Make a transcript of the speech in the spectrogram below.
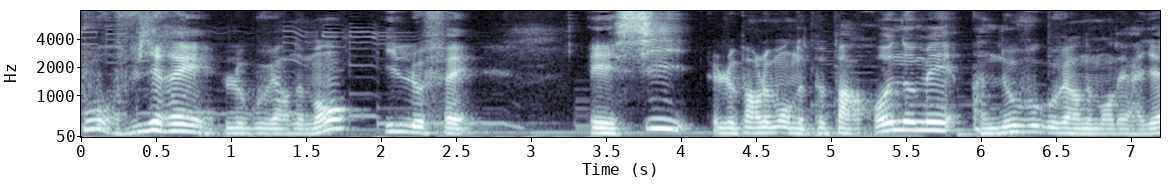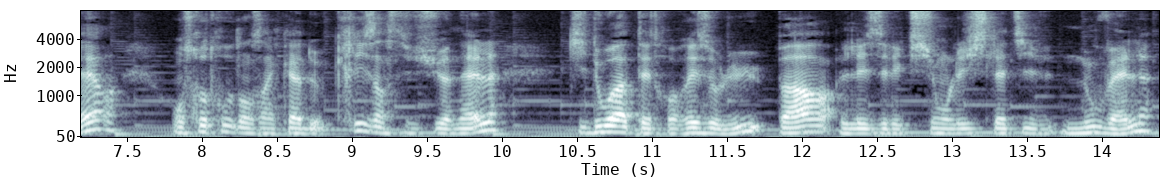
pour virer le gouvernement, il le fait. Et si le Parlement ne peut pas renommer un nouveau gouvernement derrière, on se retrouve dans un cas de crise institutionnelle qui doit être résolu par les élections législatives nouvelles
